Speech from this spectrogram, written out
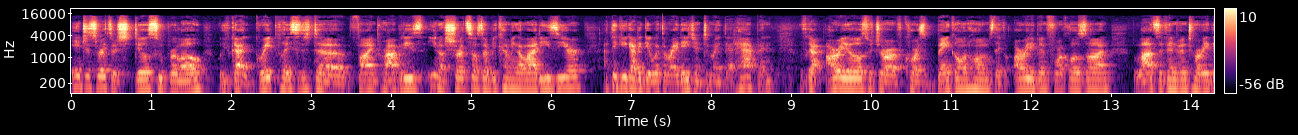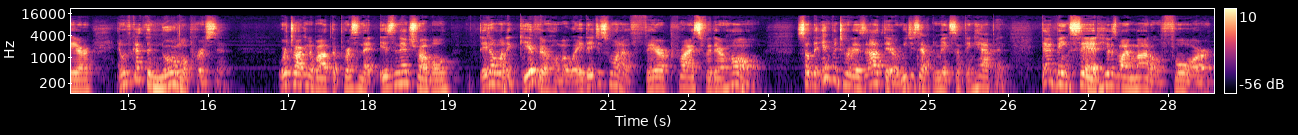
interest rates are still super low. We've got great places to find properties. You know, short sales are becoming a lot easier. I think you got to get with the right agent to make that happen. We've got REOs, which are, of course, bank owned homes. They've already been foreclosed on, lots of inventory there. And we've got the normal person. We're talking about the person that isn't in trouble. They don't want to give their home away, they just want a fair price for their home. So the inventory is out there. We just have to make something happen. That being said, here's my model for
